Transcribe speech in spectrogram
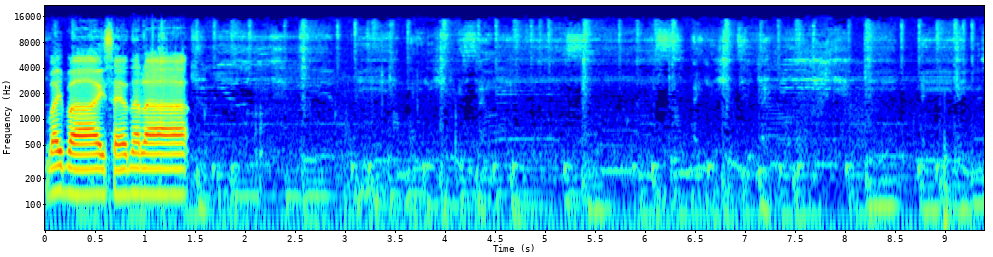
バイバイ。さよなら。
